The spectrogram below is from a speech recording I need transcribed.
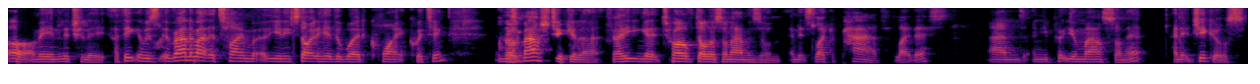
oh, I mean, literally. I think it was around about the time uh, you know you started to hear the word quiet quitting. And this oh. mouse jiggler, you can get it twelve dollars on Amazon, and it's like a pad like this, and and you put your mouse on it, and it jiggles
